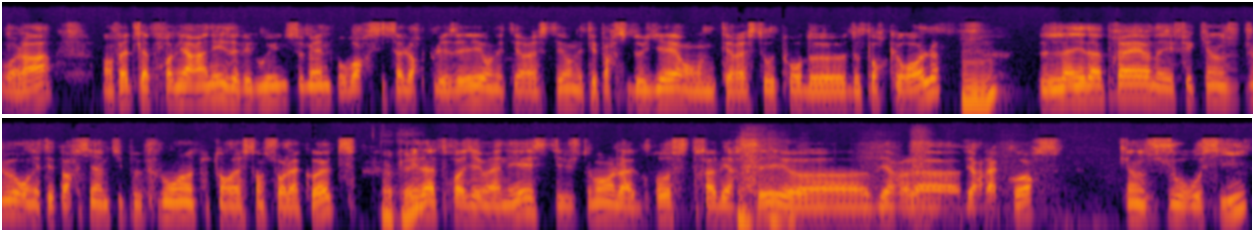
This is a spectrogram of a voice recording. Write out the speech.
Voilà. En fait, la première année, ils avaient loué une semaine pour voir si ça leur plaisait. On était resté, on était parti de hier, on était resté autour de, de Porquerolles. Mhm. L'année d'après, on avait fait 15 jours, on était parti un petit peu plus loin tout en restant sur la côte. Ok. Et la troisième année, c'était justement la grosse traversée euh, vers la vers la Corse, 15 jours aussi.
